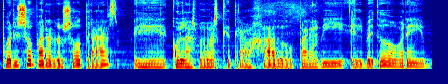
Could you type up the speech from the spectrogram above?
Por eso para nosotras, eh, con las mamás que he trabajado, para mí el método BRAIN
